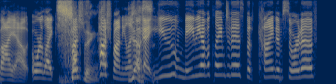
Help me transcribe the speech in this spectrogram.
buyout or like hush- Something. hush money. Like, Yes. okay, you maybe have a claim to this, but kind of sort of.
